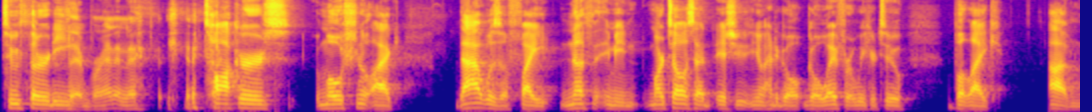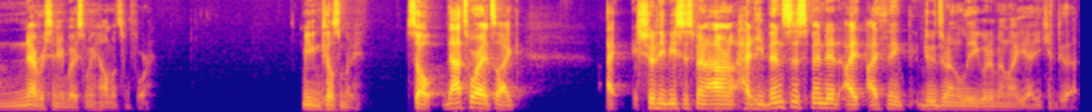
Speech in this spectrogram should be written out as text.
230 Yeah, Brandon. talkers, emotional. Like that was a fight. Nothing. I mean, Martellus had issues. You know, had to go go away for a week or two. But like, I've never seen anybody swing helmets before. I mean, you can kill somebody. So that's where it's like, I, should he be suspended? I don't know. Had he been suspended, I, I think dudes around the league would have been like, yeah, you can't do that.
